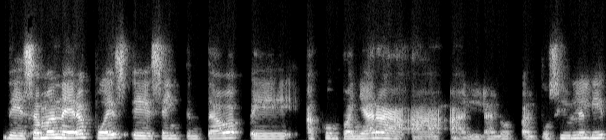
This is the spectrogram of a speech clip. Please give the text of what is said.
de esa manera, pues, eh, se intentaba eh, acompañar al posible lead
